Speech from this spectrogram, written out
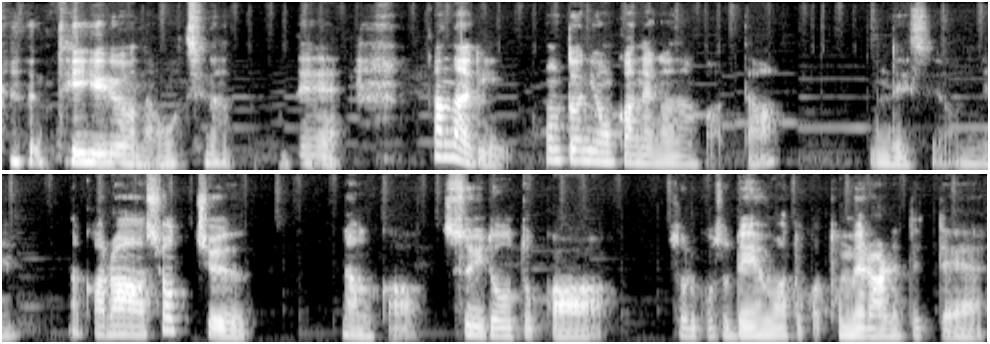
っていうようなお家だったので、かなり本当にお金がなかったんですよね。だから、しょっちゅう、なんか、水道とか、それこそ電話とか止められてて、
